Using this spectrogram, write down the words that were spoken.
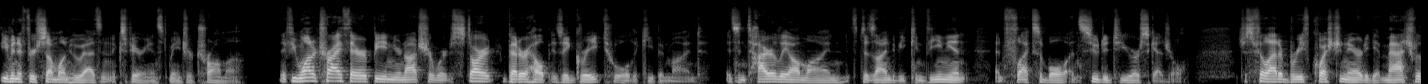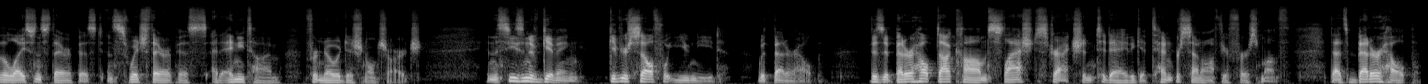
even if you're someone who hasn't experienced major trauma. If you want to try therapy and you're not sure where to start, BetterHelp is a great tool to keep in mind. It's entirely online, it's designed to be convenient and flexible and suited to your schedule. Just fill out a brief questionnaire to get matched with a licensed therapist and switch therapists at any time for no additional charge. In the season of giving, give yourself what you need with BetterHelp. Visit betterhelp.com slash distraction today to get 10% off your first month. That's betterhelp,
